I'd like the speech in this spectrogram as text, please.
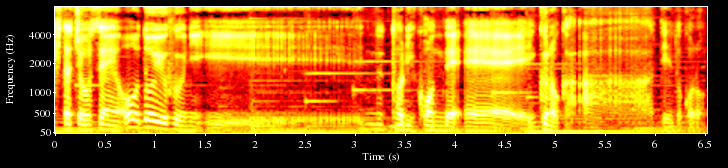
北朝鮮をどういうふうに、取り込んでいくのか。っていうところ、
